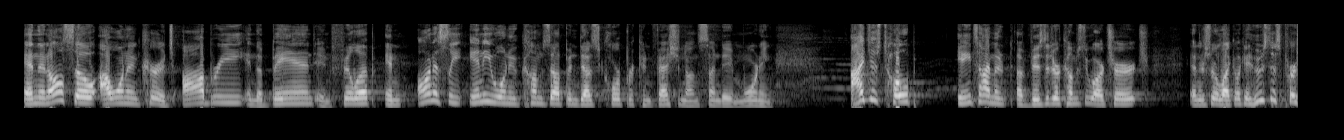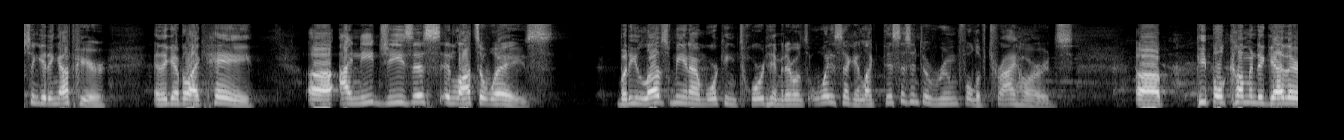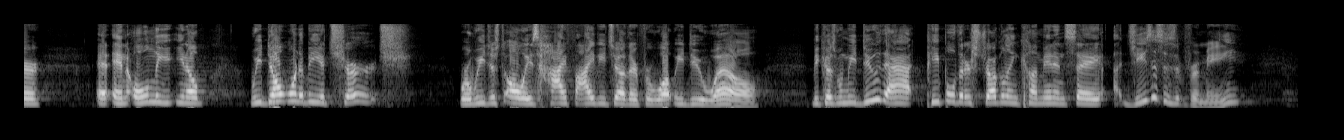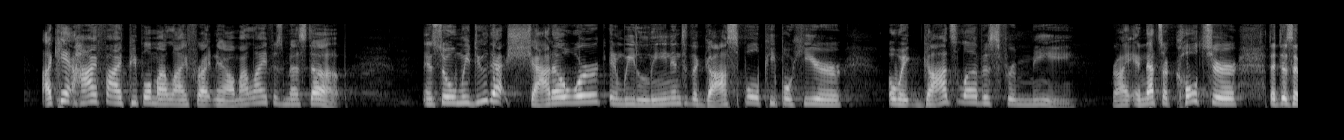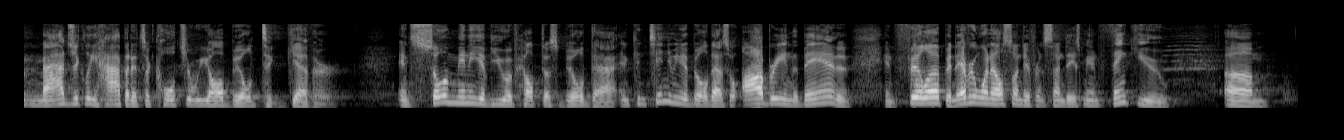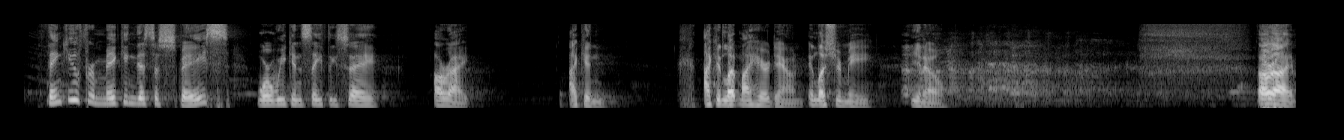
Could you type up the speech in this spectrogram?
And then also, I want to encourage Aubrey and the band and Philip, and honestly, anyone who comes up and does corporate confession on Sunday morning. I just hope anytime a visitor comes to our church and they're sort of like, okay, who's this person getting up here? And they're going to be like, hey, uh, I need Jesus in lots of ways, but he loves me and I'm working toward him. And everyone's, wait a second, like, this isn't a room full of tryhards. Uh, people coming together and, and only, you know, we don't want to be a church where we just always high five each other for what we do well. Because when we do that, people that are struggling come in and say, Jesus isn't for me. I can't high five people in my life right now. My life is messed up. And so when we do that shadow work and we lean into the gospel, people hear, oh, wait, God's love is for me, right? And that's a culture that doesn't magically happen, it's a culture we all build together. And so many of you have helped us build that and continuing to build that. So, Aubrey and the band and, and Philip and everyone else on different Sundays, man, thank you. Um, thank you for making this a space where we can safely say, all right, I can, I can let my hair down, unless you're me, you know. all right.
